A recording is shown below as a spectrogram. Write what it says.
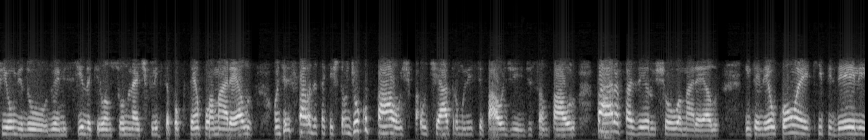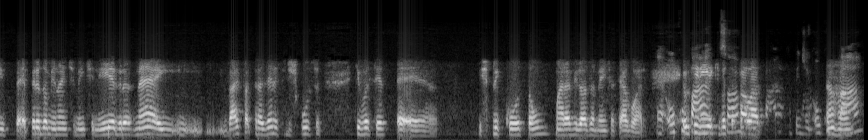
filme do, do Emicida que lançou no Netflix há pouco tempo, o Amarelo, onde ele fala dessa questão de ocupar o, o Teatro Municipal de, de São Paulo para fazer o show Amarelo, entendeu? Com a equipe dele é, predominantemente negra, né? E, e vai trazendo esse discurso que você é, explicou tão maravilhosamente até agora. É, ocupar, Eu queria que você falasse. Rapidinho, ocupar uhum.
